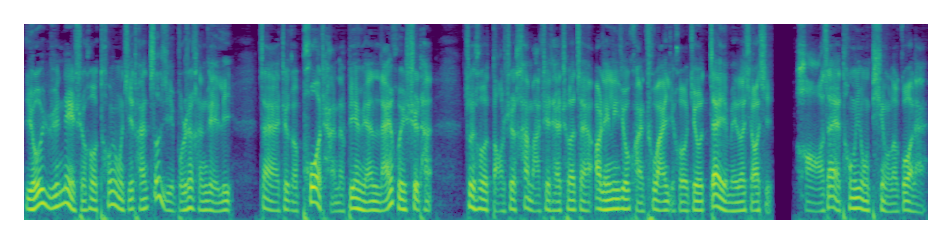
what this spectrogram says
由于那时候通用集团自己不是很给力，在这个破产的边缘来回试探，最后导致悍马这台车在二零零九款出完以后就再也没了消息。好在通用挺了过来，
